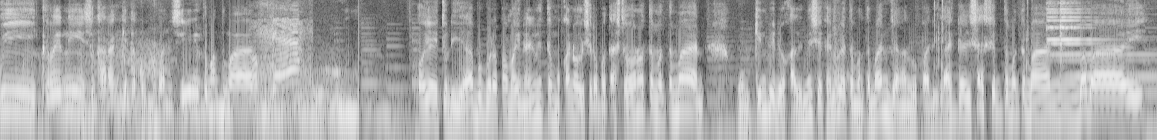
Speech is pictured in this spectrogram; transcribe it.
Wih, keren nih. Sekarang kita kumpulkan di sini, teman-teman. Oke. Oh ya itu dia beberapa mainan yang ditemukan oleh si robot astronot teman-teman. Mungkin video kali ini sekian dulu ya teman-teman. Jangan lupa di like dan di subscribe teman-teman. Bye bye.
